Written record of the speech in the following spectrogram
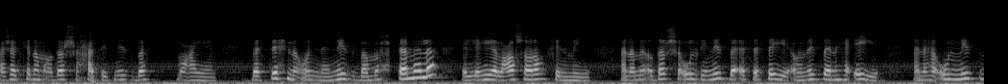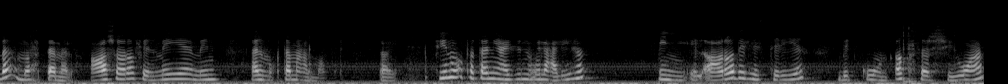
عشان كده ما أقدرش أحدد نسبة معينة. بس إحنا قلنا نسبة محتملة اللي هي العشرة في المية. أنا ما أقدرش أقول دي نسبة أساسية أو نسبة نهائية. أنا هقول نسبة محتملة. عشرة في المية من المجتمع المصري. طيب. في نقطة تانية عايزين نقول عليها إن الأعراض الهستيرية بتكون أكثر شيوعا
